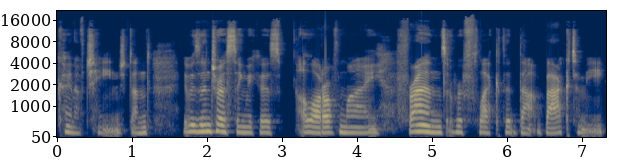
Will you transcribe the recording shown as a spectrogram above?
kind of changed. And it was interesting because a lot of my friends reflected that back to me.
